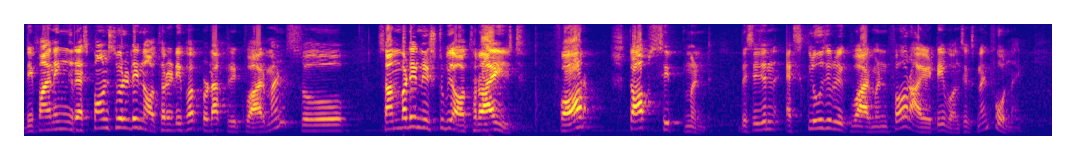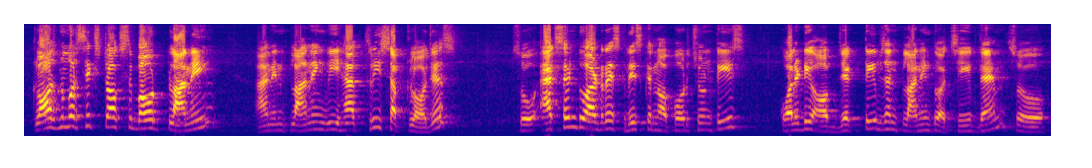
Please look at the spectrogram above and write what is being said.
defining responsibility and authority for product requirements. So, somebody needs to be authorized for stop shipment. This is an exclusive requirement for IAT 16949. Clause number 6 talks about planning and in planning we have three sub clauses. So, action to address risk and opportunities, quality objectives and planning to achieve them. So,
